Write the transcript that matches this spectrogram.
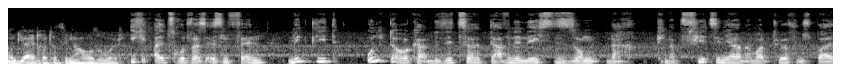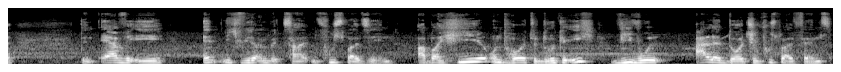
und die Eintracht das Ding nach Hause holt. Ich als Rot-Weiß-Essen-Fan, Mitglied und Dauerkartenbesitzer darf in der nächsten Saison nach knapp 14 Jahren Amateurfußball den RWE endlich wieder im bezahlten Fußball sehen. Aber hier und heute drücke ich, wie wohl alle deutschen Fußballfans,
